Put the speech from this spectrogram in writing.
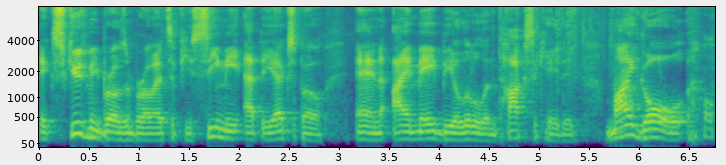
excuse me, bros and broettes, if you see me at the expo and I may be a little intoxicated. My goal, uh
